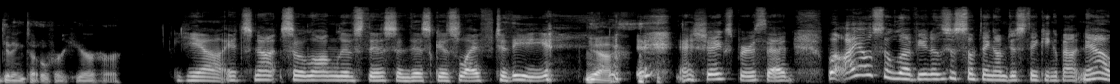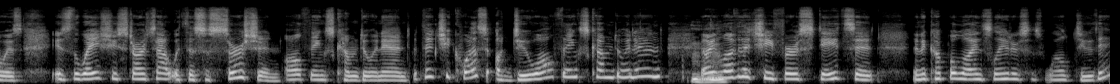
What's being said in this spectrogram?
getting to overhear her. Yeah, it's not so long lives this and this gives life to thee. Yeah. As Shakespeare said. Well, I also love, you know, this is something I'm just thinking about now is is the way she starts out with this assertion, all things come to an end. But then she questions, oh, do all things come to an end? Mm-hmm. I love that she first states it and a couple lines later says, well, do they?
